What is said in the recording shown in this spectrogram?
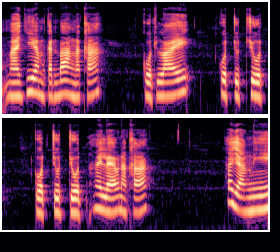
ๆ มาเยี่ยมกันบ้างนะคะ กดไลค์กดจุดจุดกดจุดจุดให้แล้วนะคะ ถ้าอย่างนี้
